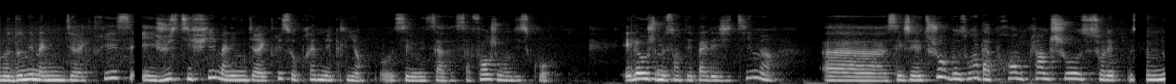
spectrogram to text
me donner ma ligne directrice et justifier ma ligne directrice auprès de mes clients. Ça, ça forge mon discours. Et là où je ne me sentais pas légitime, euh, c'est que j'avais toujours besoin d'apprendre plein de choses sur les, nouveaux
